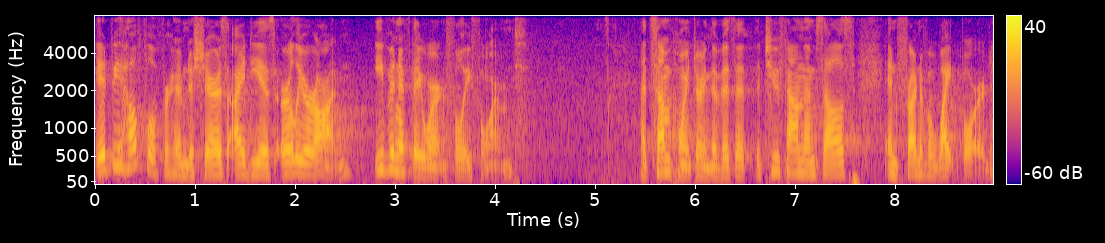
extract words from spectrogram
it'd be helpful for him to share his ideas earlier on, even if they weren't fully formed. At some point during the visit, the two found themselves in front of a whiteboard,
